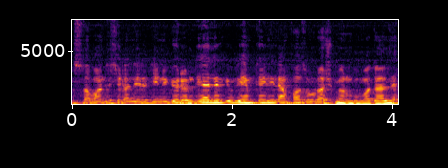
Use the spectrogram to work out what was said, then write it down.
Isı tabancasıyla eridiğini görüyorum. Diğerleri gibi lehim teliyle fazla uğraşmıyorum bu modelde.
